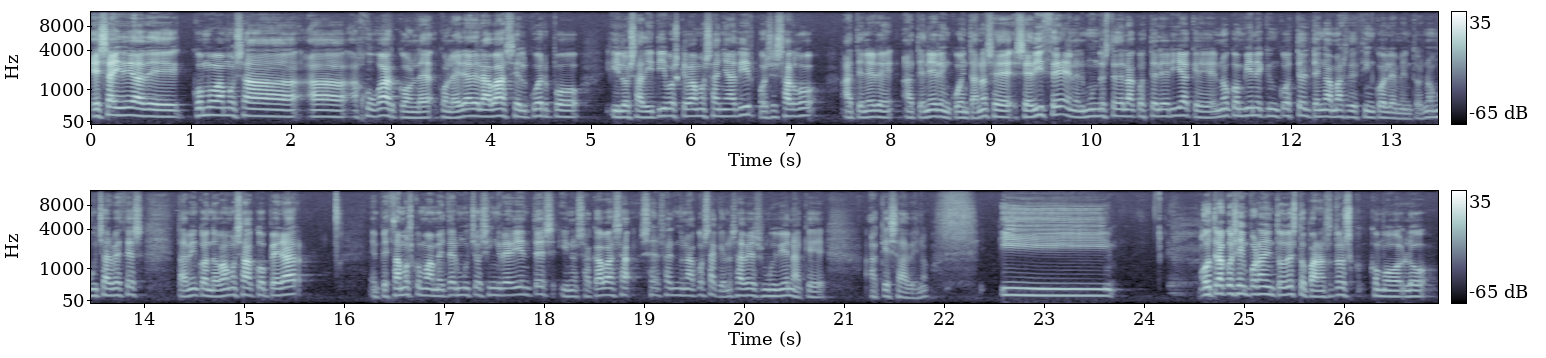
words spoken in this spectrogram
esa idea de cómo vamos a, jugar con la, idea de la base, el cuerpo y los aditivos que vamos a añadir, pues es algo a tener, en cuenta. ¿no? Se, dice en el mundo este de la coctelería que no conviene que un cóctel tenga más de cinco elementos. ¿no? Muchas veces también cuando vamos a cooperar empezamos como a meter muchos ingredientes y nos acaba saliendo una cosa que no sabes muy bien a qué, a qué sabe. ¿no? Y otra cosa importante en todo esto, para nosotros como lo,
